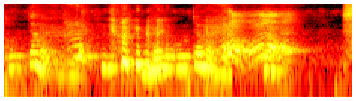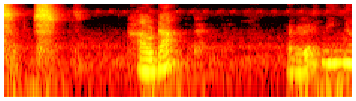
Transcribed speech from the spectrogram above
കൂറ്റം പറയുന്നു കൂറ്റം പറയുന്നു ഔട്ടാ അങ്ങനെ ഞാൻ.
